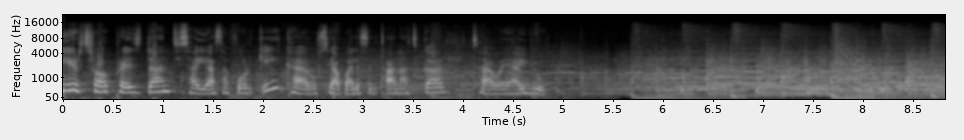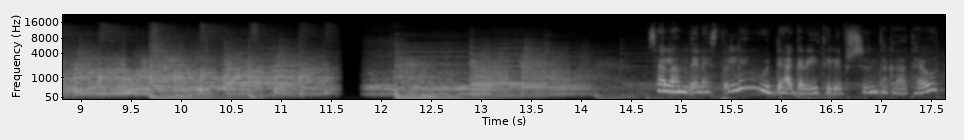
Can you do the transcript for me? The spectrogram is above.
የኤርትራው ፕሬዝዳንት ኢሳያስ አፈወርቂ ከሩሲያ ባለስልጣናት ጋር ተወያዩ። ሰላም ጤና ይስጥልኝ። ውድ ሀገሬ ቴሌቪዥን ተከታታዮች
